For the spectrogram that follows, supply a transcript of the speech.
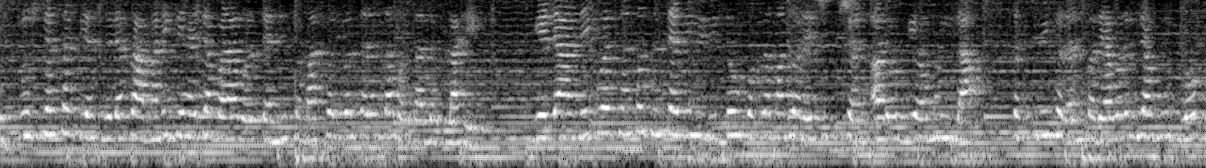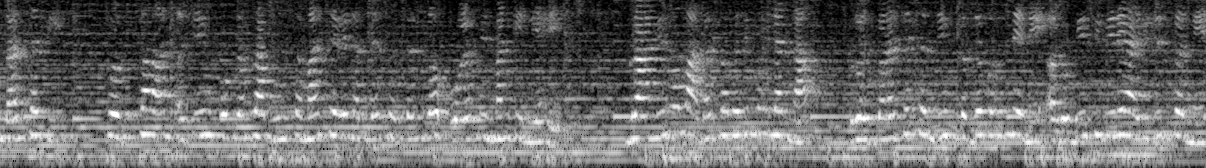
उत्कृष्टासाठी असलेल्या प्रामाणिक देहाच्या बळावर त्यांनी समाज परिवर्तनाचा वसा जपला आहे. गेल्या अनेक वर्षांपासून त्यांनी विविध उपक्रमाद्वारे शिक्षण आरोग्य महिला सक्षमीकरण पर्यावरण जागृती व मुलांसाठी प्रोत्साहन असे उपक्रम राबवून समाजसेवेत आपल्या स्वतंत्र ओळख निर्माण केली आहे. ग्रामीण व मागास भागातील महिलांना रोजगाराच्या संधी उपलब्ध करून देणे आरोग्य शिबिरे आयोजित करणे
